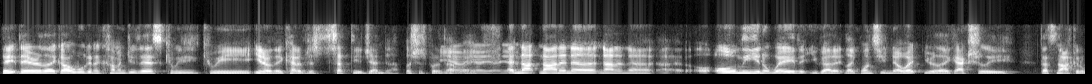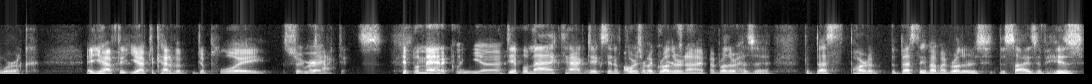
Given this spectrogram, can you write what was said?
they they're like, oh, we're gonna come and do this. Can we can we you know they kind of just set the agenda. Let's just put it that way. Yeah, yeah, yeah. And not not in a not in a uh, only in a way that you got it like once you know it, you're like actually that's not gonna work, and you have to you have to kind of uh, deploy certain right. tactics diplomatically uh, diplomatic tactics and of course my brother and I my brother has a the best part of the best thing about my brother is the size of his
